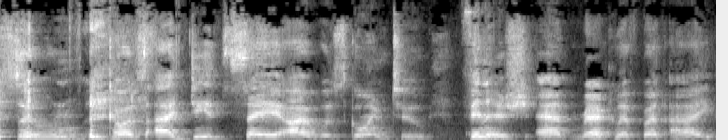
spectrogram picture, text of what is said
soon, because I did say I was going to finish at Radcliffe, but I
